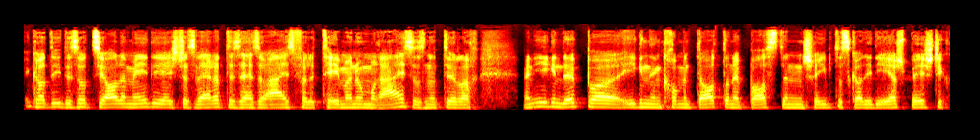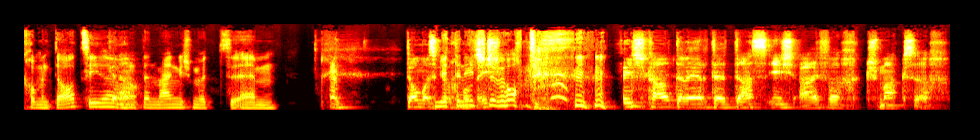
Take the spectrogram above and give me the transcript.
gerade in den sozialen Medien ist das während der Saison eins von den Themen Nummer eins. Also natürlich, wenn irgendjemand, irgendein Kommentator nicht passt, dann schreibt das gerade in die erstbeste Kommentarziele Genau. und dann manchmal mit, ähm, Muss nicht den letzten fest, Wort. festgehalten werden, das ist einfach Geschmackssache.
